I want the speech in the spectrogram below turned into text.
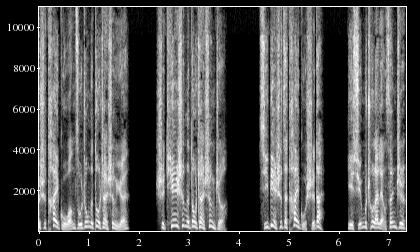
是太古王族中的斗战圣元，是天生的斗战胜者，即便是在太古时代，也寻不出来两三只。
